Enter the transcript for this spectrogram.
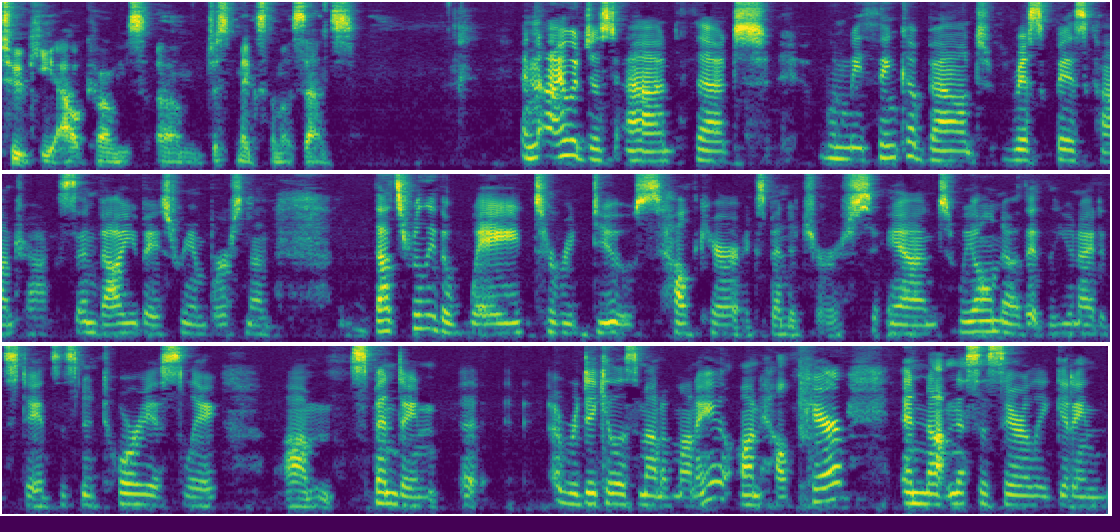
two key outcomes um, just makes the most sense. And I would just add that when we think about risk based contracts and value based reimbursement, that's really the way to reduce healthcare expenditures. And we all know that the United States is notoriously um, spending uh, a ridiculous amount of money on healthcare and not necessarily getting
